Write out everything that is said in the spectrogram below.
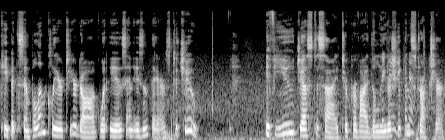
Keep it simple and clear to your dog what is and isn't theirs to chew. If you just decide to provide the leadership and structure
